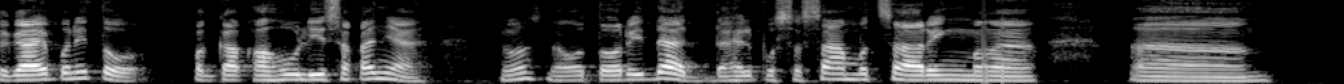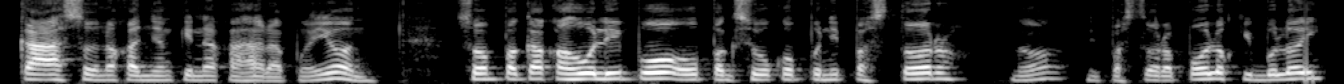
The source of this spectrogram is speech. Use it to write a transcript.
kagaya po nito, pagkakahuli sa kanya no, ng otoridad dahil po sa samot-saring mga uh, kaso na kanyang kinakaharap ngayon. So ang pagkakahuli po o pagsuko po ni pastor, no, ni Pastor Apollo Kibuloy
